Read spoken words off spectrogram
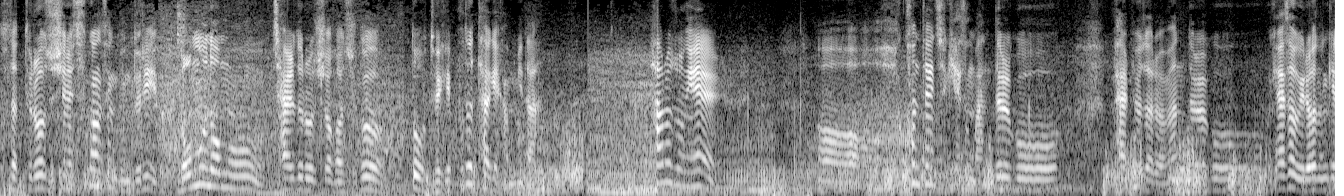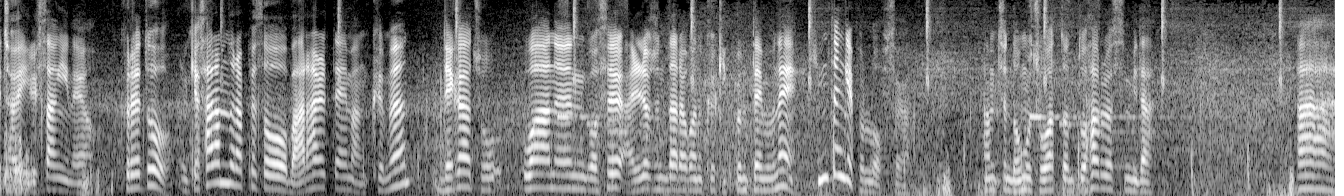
진짜 들어주시는 수강생 분들이 너무너무 잘 들어주셔가지고 또 되게 뿌듯하게 갑니다. 하루 종일 어, 컨텐츠 계속 만들고 발표 자료 만들고 계속 이러는 게 저의 일상이네요. 그래도 이렇게 사람들 앞에서 말할 때만큼은 내가 좋아하는 것을 알려준다라고 하는 그 기쁨 때문에 힘든 게 별로 없어요. 아무튼 너무 좋았던 또 하루였습니다. 아,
